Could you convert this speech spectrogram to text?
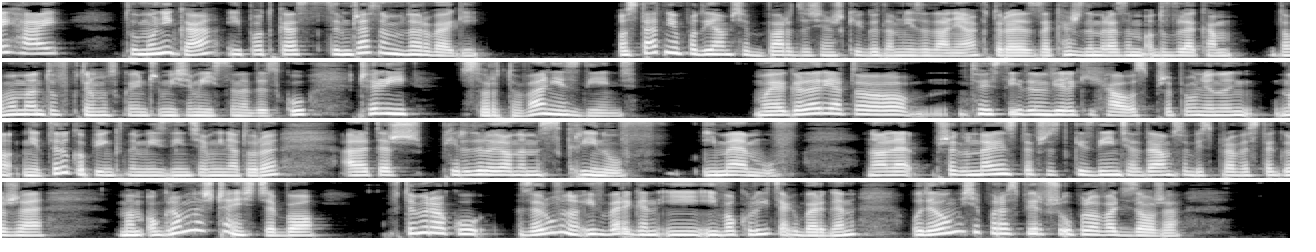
Hi, hi! Tu Monika i podcast Tymczasem w Norwegii. Ostatnio podjęłam się bardzo ciężkiego dla mnie zadania, które za każdym razem odwlekam do momentu, w którym skończy mi się miejsce na dysku, czyli sortowanie zdjęć. Moja galeria to, to jest jeden wielki chaos, przepełniony no, nie tylko pięknymi zdjęciami natury, ale też pierdolejonym screenów i memów. No ale przeglądając te wszystkie zdjęcia, zdałam sobie sprawę z tego, że mam ogromne szczęście, bo w tym roku zarówno i w Bergen, i, i w okolicach Bergen udało mi się po raz pierwszy upolować zorze.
